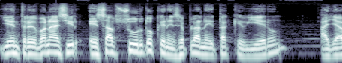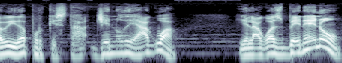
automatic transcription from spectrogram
Y entre ellos van a decir, es absurdo que en ese planeta que vieron haya vida porque está lleno de agua. Y el agua es veneno.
